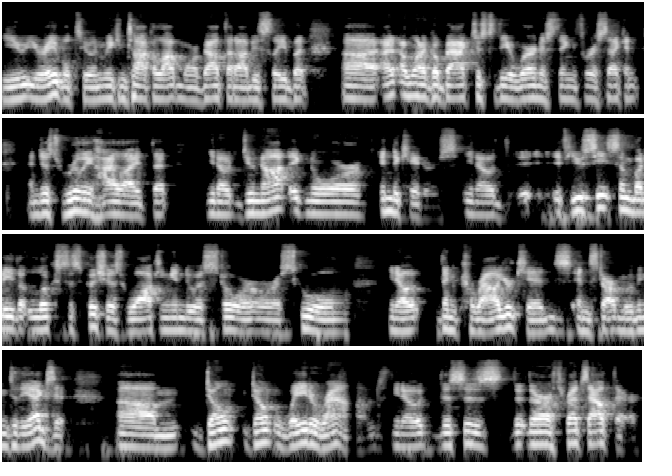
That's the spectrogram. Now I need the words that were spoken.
you you're able to and we can talk a lot more about that obviously but uh, i, I want to go back just to the awareness thing for a second and just really highlight that you know do not ignore indicators you know if you see somebody that looks suspicious walking into a store or a school you know then corral your kids and start moving to the exit um, don't don't wait around you know this is there are threats out there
